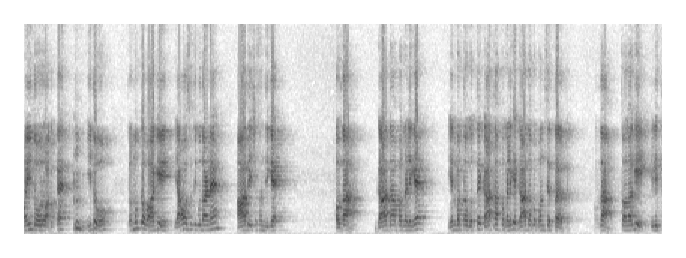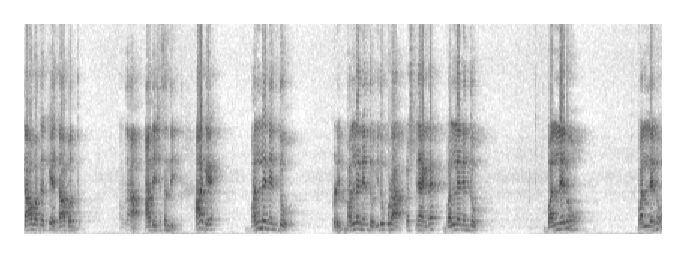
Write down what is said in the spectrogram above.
ಮೈದೋರು ಆಗುತ್ತೆ. ಇದು ಪ್ರಮುಖವಾಗಿ ಯಾವ ಸಂಧಿ ಉದಾಹರಣೆ? ಆದೇಶ ಸಂಧಿಗೆ. ಹೌದಾ? ಗಾದಾಪಗಳಿಗೆ. ಏನ್ ಬರ್ತಾ ಹೋಗುತ್ತೆ? ಗಾತಾಪಗಳಿಗೆ ಗಾದಾಪ ಬಂದ್ ಇರುತ್ತೆ. ಹೌದಾ? ಸೊ ಹಾಗಾಗಿ ಇಲ್ಲಿ ತಾವದಕ್ಕೆ ತಾ ಬಂತು. ಹೌದಾ? ಆದೇಶ ಸಂಧಿ. ಹಾಗೆ ಬಲ್ಲೆನೆಂದು, ನೋಡಿ, ಬಲ್ಲೆನೆಂದು, ಇದು ಕೂಡ ಪ್ರಶ್ನೆ ಆಗಿದೆ. ಬಲ್ಲೆನೆಂದು, ಬಲ್ಲೆನು ಬಲ್ಲೆನು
